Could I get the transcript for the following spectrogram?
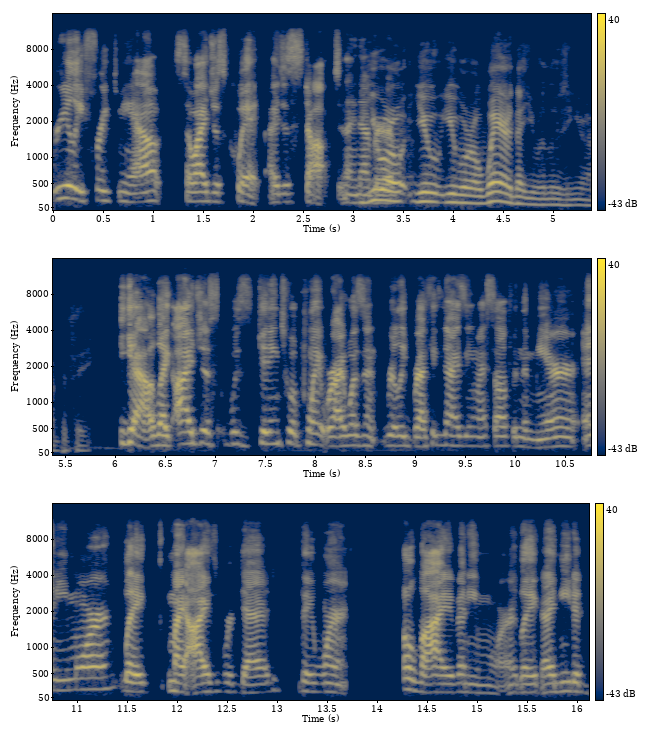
really freaked me out. So I just quit. I just stopped and I never You were you you were aware that you were losing your empathy. yeah, like I just was getting to a point where I wasn't really recognizing myself in the mirror anymore. Like my eyes were dead. They weren't alive anymore. Like I needed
